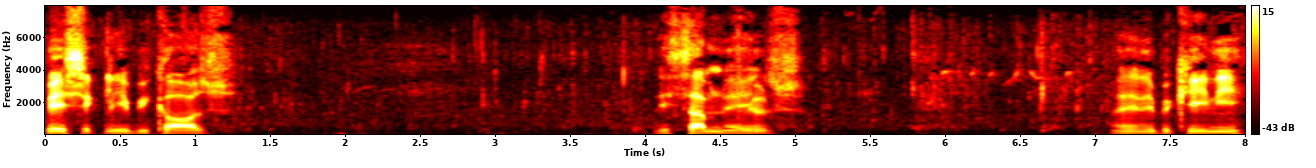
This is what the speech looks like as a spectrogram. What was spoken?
basically because the thumbnails and in a bikini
